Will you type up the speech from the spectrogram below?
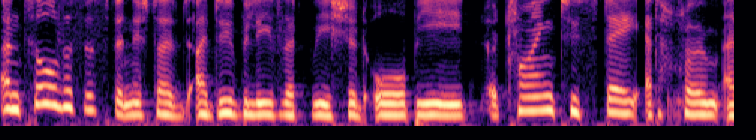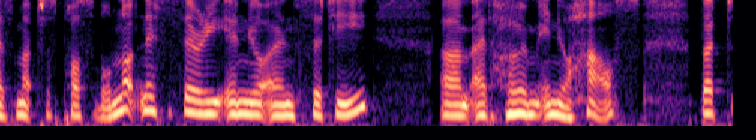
until this is finished, I, I, do believe that we should all be trying to stay at home as much as possible. Not necessarily in your own city, um, at home in your house, but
